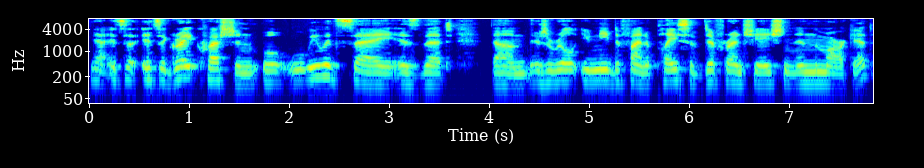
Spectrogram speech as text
Yeah, it's a it's a great question. Well, what we would say is that um, there's a real you need to find a place of differentiation in the market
